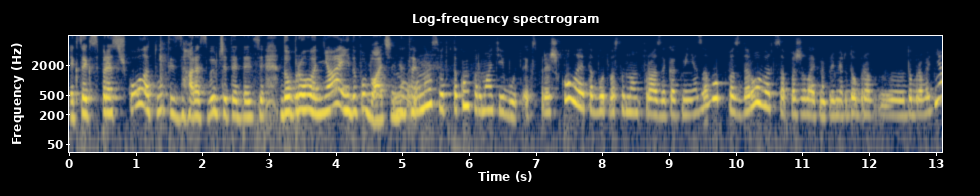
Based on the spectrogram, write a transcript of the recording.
як це експрес-школа, тут і зараз вивчити десь доброго дня і до побачення? Ну, так? у нас вот в таком формате и будет. Экспресс-школа это будут в основном фразы «как меня зовут», поздороваться, пожелать, например, доброго, э, доброго дня,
